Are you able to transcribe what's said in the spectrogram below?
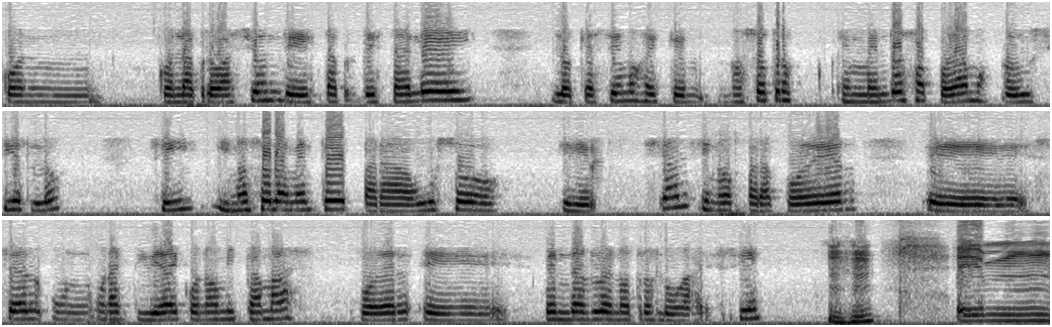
con, con la aprobación de esta, de esta ley, lo que hacemos es que nosotros en Mendoza podamos producirlo, ¿sí? Y no solamente para uso eh, sino para poder eh, ser una actividad económica más, poder eh, venderlo en otros lugares, ¿sí? Em,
